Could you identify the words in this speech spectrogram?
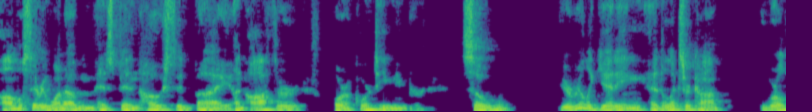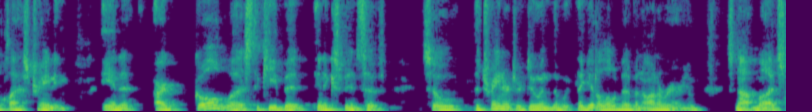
almost every one of them has been hosted by an author or a core team member. So you're really getting at ElixirConf world class training. And our goal was to keep it inexpensive. So the trainers are doing, they get a little bit of an honorarium. It's not much,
